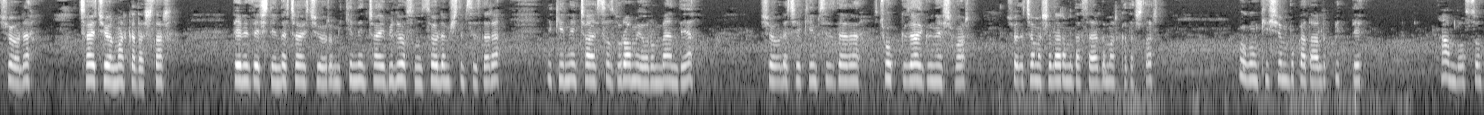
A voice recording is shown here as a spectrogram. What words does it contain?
Şöyle çay içiyorum arkadaşlar. Deniz eşliğinde çay içiyorum. İkinin çayı biliyorsunuz söylemiştim sizlere. İkinin çaysız duramıyorum ben diye. Şöyle çekeyim sizlere. Çok güzel güneş var. Şöyle çamaşırlarımı da serdim arkadaşlar. Bugünkü işim bu kadarlık bitti. Hamdolsun.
